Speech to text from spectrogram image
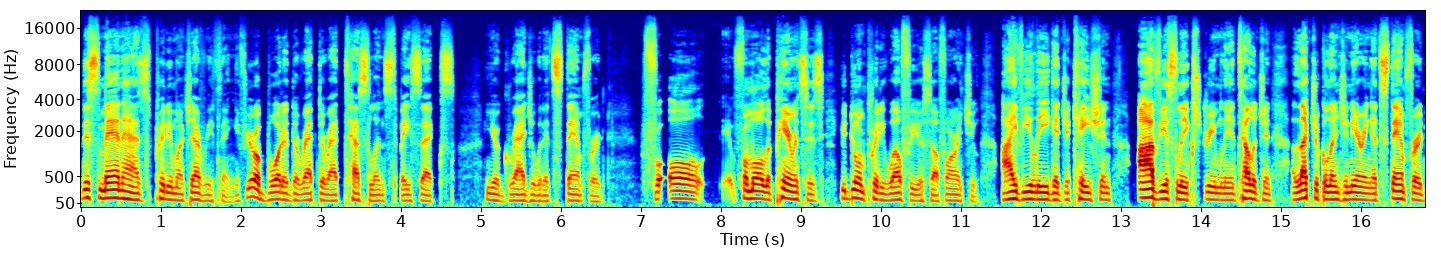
this man has pretty much everything. If you're a board of director at Tesla and SpaceX, you're a graduate at Stanford, for all from all appearances, you're doing pretty well for yourself, aren't you? Ivy League education, obviously extremely intelligent. Electrical engineering at Stanford,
